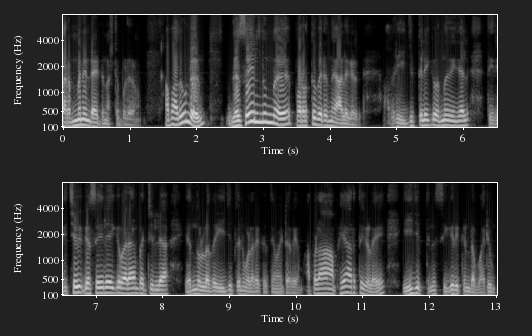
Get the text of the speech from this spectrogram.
പെർമനന്റ് ആയിട്ട് നഷ്ടപ്പെടുകയാണ്. അപ്പോൾ അതുകൊണ്ട് ഗസയിൽ നിന്ന് പുറത്തു വരുന്ന ആളുകൾ അവർ ഈജിപ്തിലേക്ക് വന്നു കഴിഞ്ഞാൽ തിരിച്ച് ഗസയിലേക്ക് വരാൻ പറ്റില്ല എന്നുള്ളത് ഈജിപ്തിന് വളരെ കൃത്യമായിട്ട് അറിയാം. അപ്പോൾ ആ അഭയാർത്ഥികളെ ഈജിപ്തിന് സ്വീകരിക്കേണ്ട വരും.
